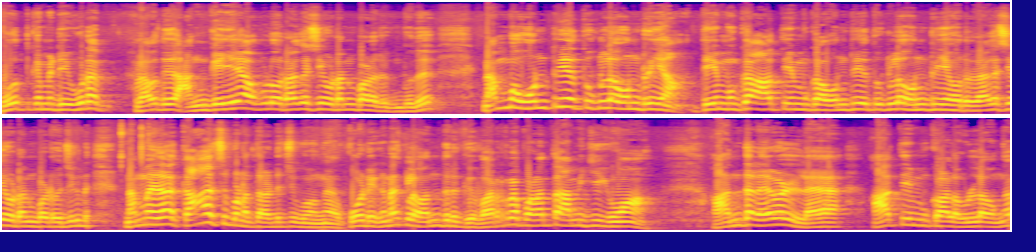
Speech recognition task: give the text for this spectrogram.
பூத் கமிட்டி கூட அதாவது அங்கேயே அவ்வளோ ரகசிய உடன்பாடு இருக்கும்போது நம்ம ஒன்றியத்துக்குள்ளே ஒன்றியம் திமுக அதிமுக ஒன்றியத்துக்குள்ளே ஒன்றியம் ஒரு ரகசிய உடன்பாடு வச்சுக்கிட்டு நம்ம ஏதாவது காசு பணத்தை அடிச்சுக்குவோங்க கோடிக்கணக்கில் வந்திருக்கு. வர்ற பணத்தை அமைக்கிக்குவோம். அந்த லெவலில் அதிமுகவில் உள்ளவங்க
